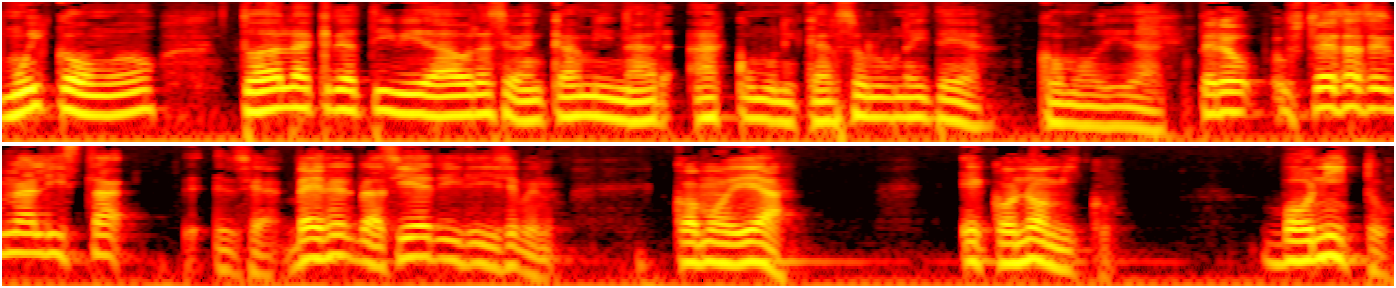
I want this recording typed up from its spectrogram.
muy cómodo, toda la creatividad ahora se va a encaminar a comunicar solo una idea, comodidad. Pero ustedes hacen una lista, eh, o sea, ven el brasier y dicen, bueno, comodidad, económico, bonito,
